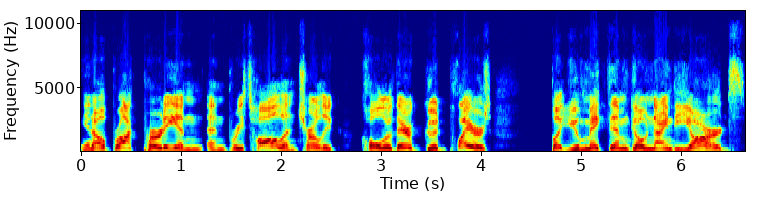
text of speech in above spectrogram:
you know, Brock Purdy and, and Breece Hall and Charlie Kolar, they're good players, but you make them go 90 yards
